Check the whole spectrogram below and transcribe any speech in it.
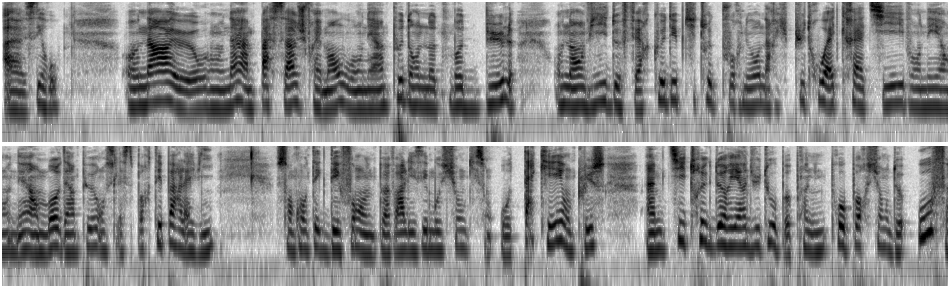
à zéro on a, euh, on a un passage vraiment où on est un peu dans notre mode bulle. On a envie de faire que des petits trucs pour nous. On n'arrive plus trop à être créative. On est, on est en mode un peu, on se laisse porter par la vie. Sans compter que des fois, on peut avoir les émotions qui sont au taquet. En plus, un petit truc de rien du tout peut prendre une proportion de ouf.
